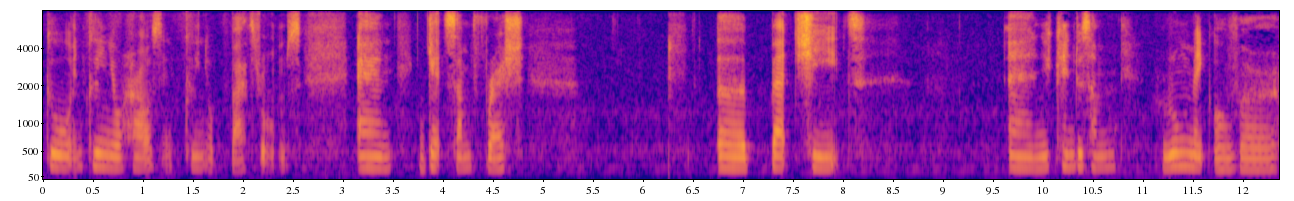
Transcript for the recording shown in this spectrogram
go and clean your house and clean your bathrooms and get some fresh uh, bed sheets and you can do some room makeover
